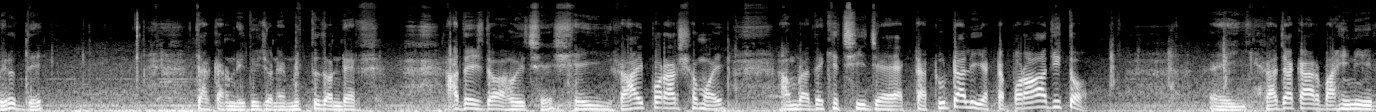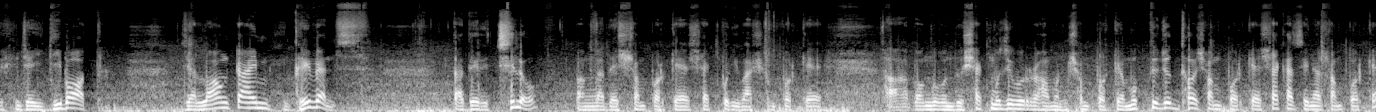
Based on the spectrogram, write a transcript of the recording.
বিরুদ্ধে। যার কারণে দুইজনের মৃত্যুদণ্ডের আদেশ দেওয়া হয়েছে। সেই রায় পড়ার সময় আমরা দেখেছি যে একটা টোটালি একটা পরাজিত এই রাজাকার বাহিনীর যেই গিবত, যে লং টাইম গ্রিভেন্স তাদের ছিল। বাংলাদেশ সম্পর্কে, শেখ পরিবার সম্পর্কে বঙ্গবন্ধু শেখ মুজিবুর রহমান সম্পর্কে, মুক্তিযুদ্ধ সম্পর্কে, শেখ হাসিনা সম্পর্কে,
